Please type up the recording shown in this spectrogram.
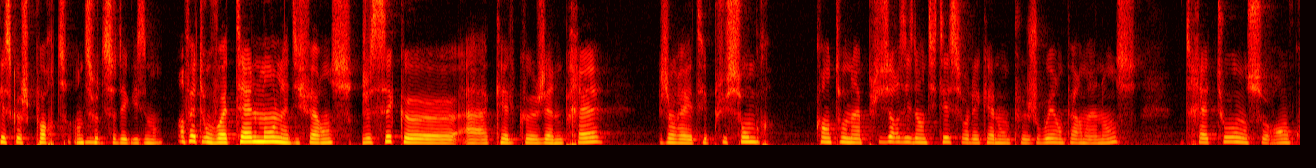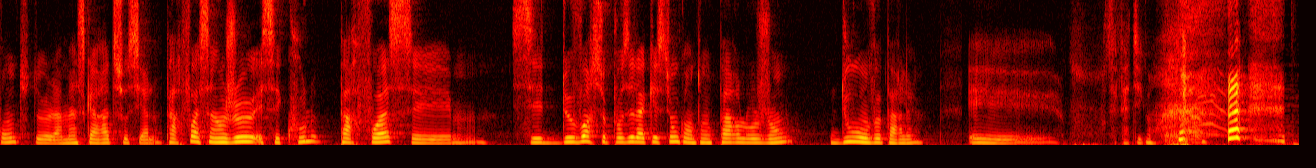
Qu'est-ce que je porte en dessous de ce déguisement En fait, on voit tellement la différence. Je sais que à quelques gènes près, j'aurais été plus sombre. Quand on a plusieurs identités sur lesquelles on peut jouer en permanence, très tôt, on se rend compte de la mascarade sociale. Parfois, c'est un jeu et c'est cool. Parfois, c'est c'est devoir se poser la question quand on parle aux gens d'où on veut parler. Et c'est fatigant.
